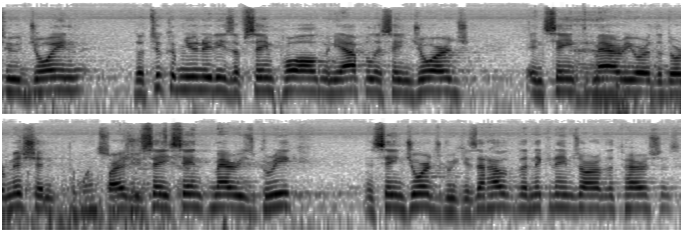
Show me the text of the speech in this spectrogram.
to join the two communities of St. Paul, Minneapolis, St. George, and St. Mary or the Dormition, The or as you say, St. Mary's Greek and St. George Greek. Is that how the nicknames are of the parishes?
